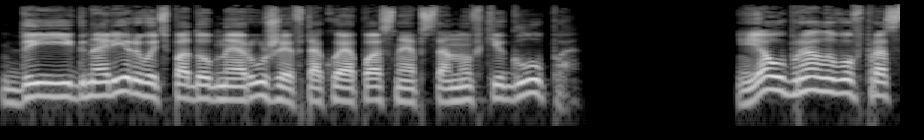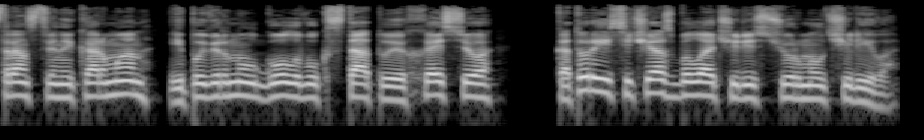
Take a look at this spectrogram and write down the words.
Да и игнорировать подобное оружие в такой опасной обстановке глупо. Я убрал его в пространственный карман и повернул голову к статуе Хессио, которая сейчас была чересчур молчалива.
